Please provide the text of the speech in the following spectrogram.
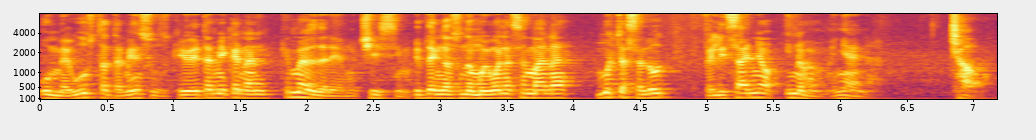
un me gusta, también suscríbete a mi canal que me ayudaría muchísimo. Que tengas una muy buena semana, mucha salud, feliz año y nos vemos mañana. Chao.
